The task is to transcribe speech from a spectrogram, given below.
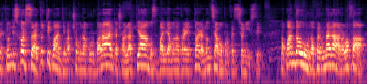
Perché un discorso è tutti quanti facciamo una curva larga, ci allarghiamo, sbagliamo una traiettoria, non siamo professionisti. Ma quando uno per una gara lo fa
